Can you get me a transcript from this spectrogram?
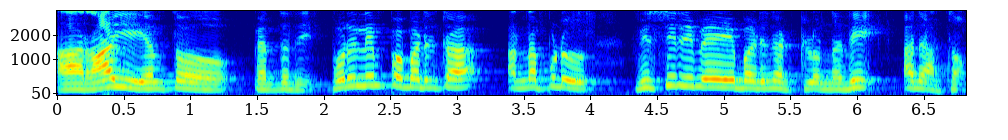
ఆ రాయి ఎంతో పెద్దది. పొరిలింపబడిట అన్నప్పుడు విసిరివేయబడినట్లున్నది అని అర్థం.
